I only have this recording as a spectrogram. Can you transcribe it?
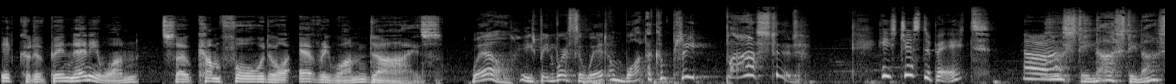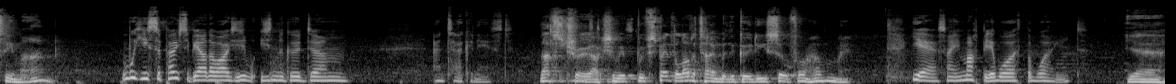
it could have been anyone, so come forward or everyone dies. Well, he's been worth the wait, and what a complete bastard! He's just a bit. Um, Nasty, nasty, nasty man. well, he's supposed to be. Otherwise, he isn't a good um, antagonist. That's true, actually. We've, we've spent a lot of time with the goodies so far, haven't we? Yeah, so he must be worth the wait. Yeah.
